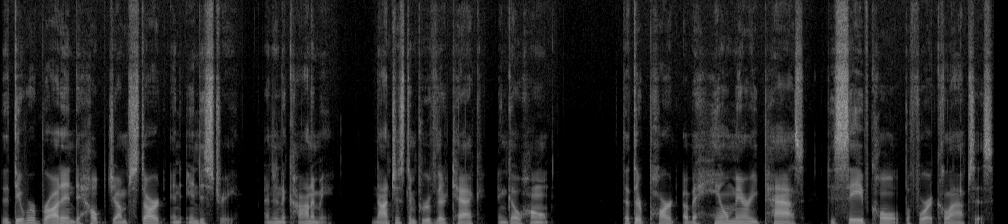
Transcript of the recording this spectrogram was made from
that they were brought in to help jumpstart an industry and an economy, not just improve their tech and go home. That they're part of a Hail Mary pass to save coal before it collapses.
